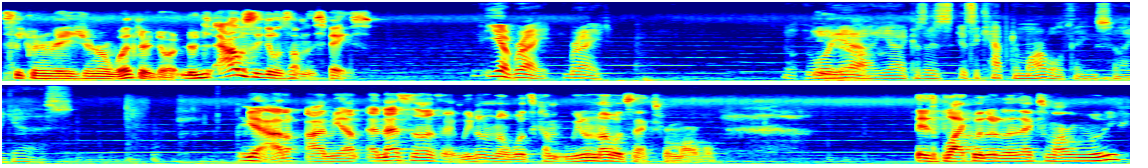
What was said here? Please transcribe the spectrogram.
secret invasion or what they're doing. They're obviously doing something in space. Yeah. Right. Right. Well, Yeah. yeah, yeah, because it's, it's a Captain Marvel thing, so I guess. Yeah, I, don't, I mean, I- and that's another thing. We don't know what's coming. We don't know what's next for Marvel. Is Black Widow the next Marvel movie,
